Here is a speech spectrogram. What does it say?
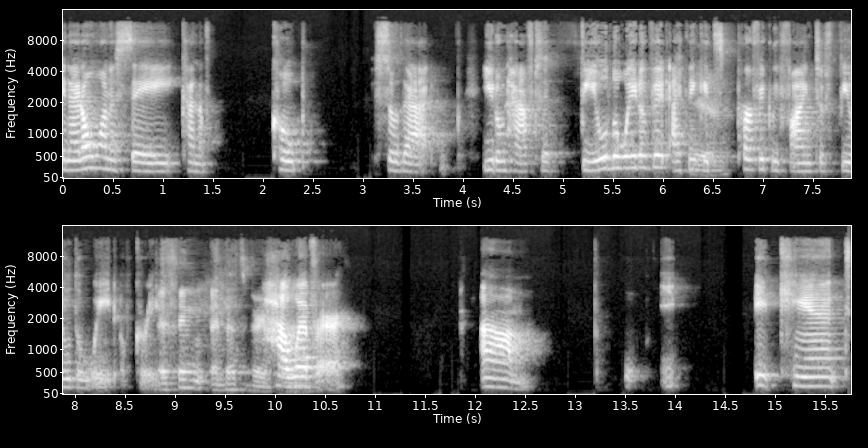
and i don't want to say kind of cope so that you don't have to feel the weight of it. I think it's perfectly fine to feel the weight of grief. I think and that's very however um it can't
